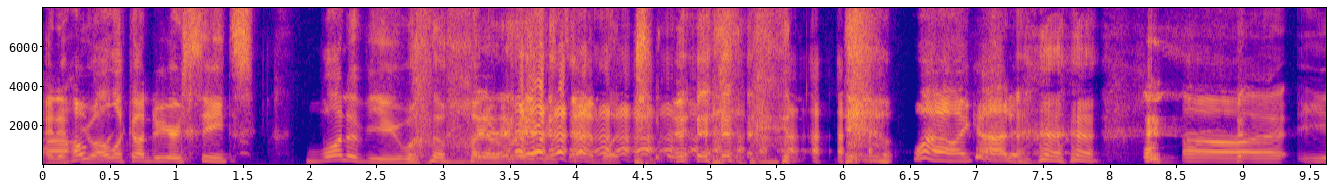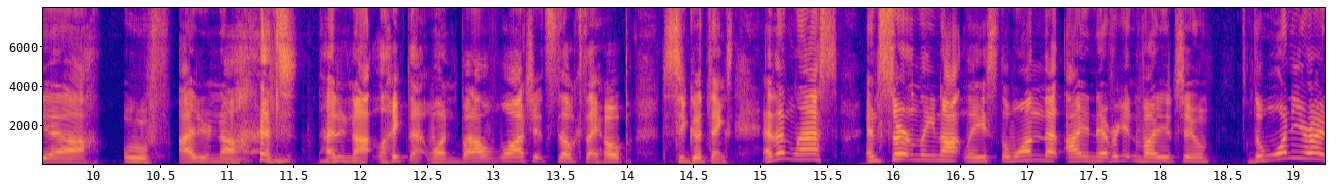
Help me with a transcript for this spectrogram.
And Uh, if you all look under your seats, one of you will want to raise your tablet. wow, I got it. uh yeah. Oof i do not i do not like that one but i'll watch it still because i hope to see good things. And then last and certainly not least the one that i never get invited to the one year i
